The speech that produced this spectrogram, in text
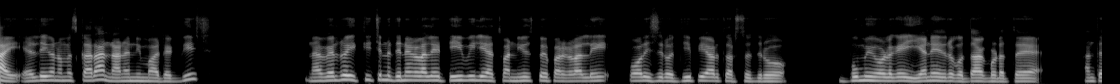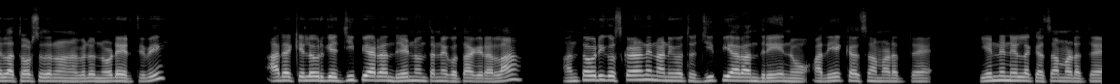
ಹಾಯ್, ಎಲ್ರಿಗೂ ನಮಸ್ಕಾರ. ನಾನು ನಿಮ್ಮ ಜಗದೀಶ್. ನಾವೆಲ್ಲರೂ ಇತ್ತೀಚಿನ ದಿನಗಳಲ್ಲಿ ಟಿ ವಿಲಿ ಅಥವಾ ನ್ಯೂಸ್ ಪೇಪರ್ಗಳಲ್ಲಿ ಪೊಲೀಸರು ಜಿ ಪಿ ಆರ್ ತೋರಿಸಿದ್ರು. ಭೂಮಿ ಒಳಗೆ ಏನೇ ಇದ್ರೂ ಗೊತ್ತಾಗ್ಬಿಡುತ್ತೆ ಅಂತೆಲ್ಲ ತೋರಿಸೋದನ್ನ ನಾವೆಲ್ಲ ನೋಡೇ ಇರ್ತೀವಿ. ಆದರೆ ಕೆಲವರಿಗೆ ಜಿ ಪಿ ಆರ್ ಅಂದ್ರೆ ಏನು ಅಂತಾನೆ ಗೊತ್ತಾಗಿರಲ್ಲ. ಅಂಥವರಿಗೋಸ್ಕರನೇ ನಾನು ಇವತ್ತು ಜಿ ಪಿ ಆರ್ ಅಂದ್ರೆ ಏನು, ಅದು ಕೆಲಸ ಮಾಡುತ್ತೆ, ಏನೇನೆಲ್ಲ ಕೆಲಸ ಮಾಡುತ್ತೆ,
